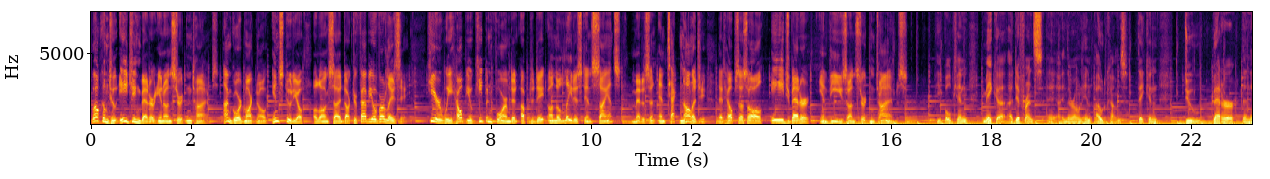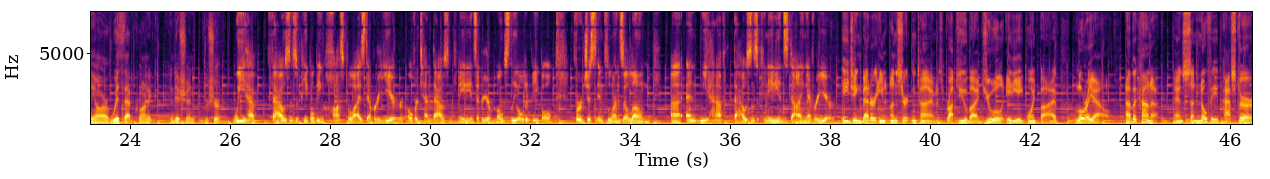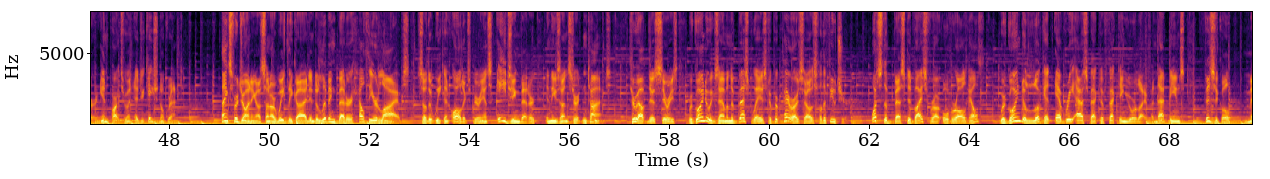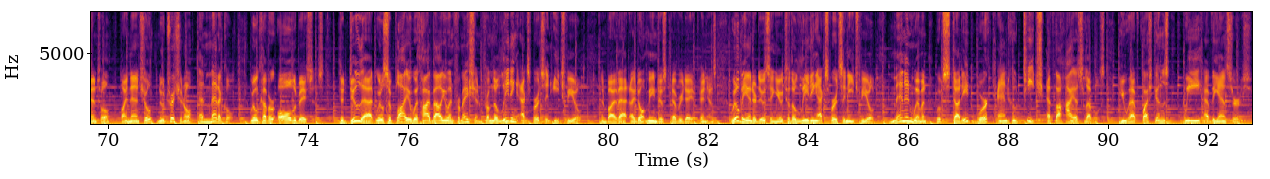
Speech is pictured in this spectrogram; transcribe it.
Welcome to Aging Better in Uncertain Times. I'm Gord Martineau in studio alongside Dr. Fabio Varlese. Here we help you keep informed and up to date on the latest in science, medicine, and technology that helps us all age better in these uncertain times. People can make a, a difference uh, in their own in outcomes. They can do better than they are with that chronic condition for sure. We have thousands of people being hospitalized every year, over 10,000 Canadians every year, mostly older people, for just influenza alone. Uh, and we have thousands of Canadians dying every year. Aging Better in Uncertain Times, brought to you by Jewel 88.5, L'Oreal, Avicanna, and Sanofi Pasteur, in part through an educational grant. Thanks for joining us on our weekly guide into living better, healthier lives so that we can all experience aging better in these uncertain times. Throughout this series, we're going to examine the best ways to prepare ourselves for the future. What's the best advice for our overall health? We're going to look at every aspect affecting your life, and that means physical, mental, financial, nutritional, and medical. We'll cover all the bases. To do that, we'll supply you with high value information from the leading experts in each field. And by that, I don't mean just everyday opinions. We'll be introducing you to the leading experts in each field men and women who have studied, worked, and who teach at the highest levels. You have questions, we have the answers.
